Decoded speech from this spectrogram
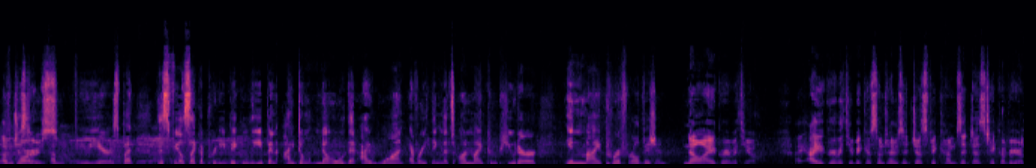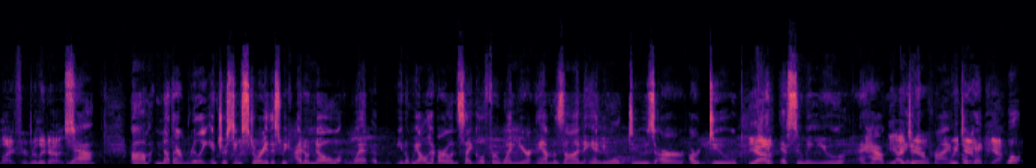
Of in just course. a, a few years. But this feels like a pretty big leap, and I don't know that I want everything that's on my computer in my peripheral vision. No, I agree with you. I, I agree with you because sometimes it just becomes it does take over your life. It really does. Yeah. Um, another really interesting story this week. I don't know when, uh, you know, we all have our own cycle for when your Amazon annual dues are, are due. Yeah. i- assuming you have, you Yeah, I pay do. for Prime. We do, Okay. yeah. Well,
